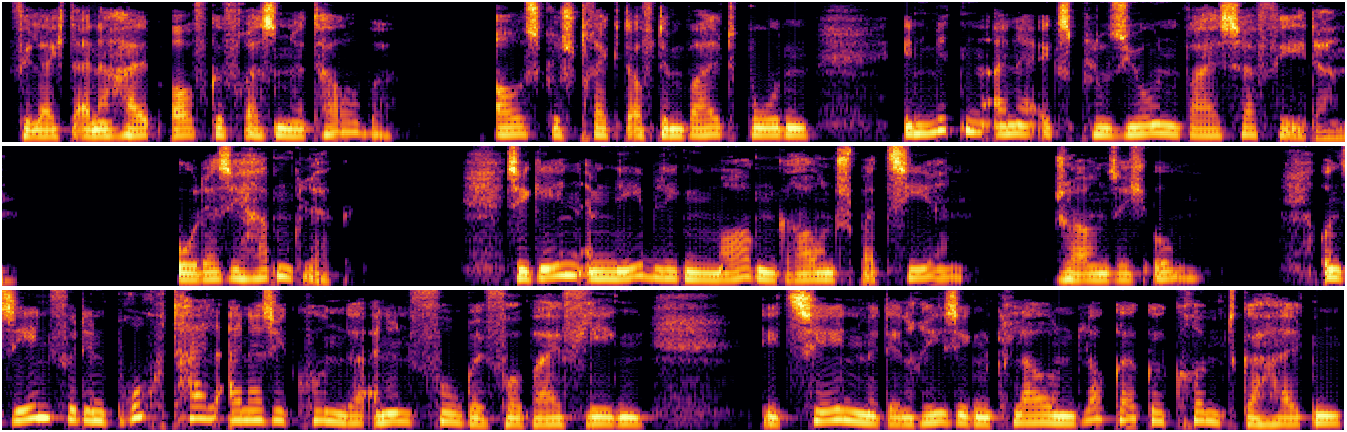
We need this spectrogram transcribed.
Vielleicht eine halb aufgefressene Taube, ausgestreckt auf dem Waldboden, inmitten einer Explosion weißer Federn. Oder sie haben Glück. Sie gehen im nebligen Morgengrauen spazieren, schauen sich um und sehen für den Bruchteil einer Sekunde einen Vogel vorbeifliegen, die Zehen mit den riesigen Klauen locker gekrümmt gehalten,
